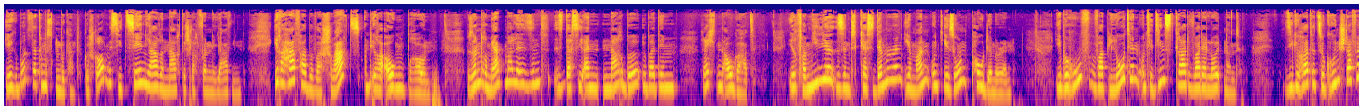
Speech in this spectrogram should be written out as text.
Ihr Geburtsdatum ist unbekannt. Gestorben ist sie zehn Jahre nach der Schlacht von Yavin. Ihre Haarfarbe war schwarz und ihre Augen braun. Besondere Merkmale sind, dass sie eine Narbe über dem rechten Auge hat. Ihre Familie sind Cass Dameron, ihr Mann und ihr Sohn Poe Dameron. Ihr Beruf war Pilotin und ihr Dienstgrad war der Leutnant. Sie gehörte zur Grünstaffel,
